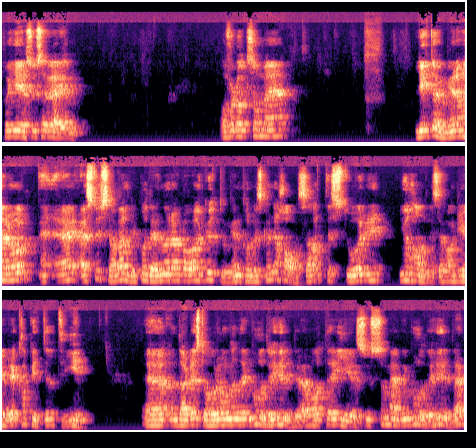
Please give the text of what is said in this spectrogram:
for Jesus er veien. Og for dere som er litt yngre her òg. Jeg, jeg stussa veldig på det når jeg var guttungen. Hvordan kan det ha seg at det står i Johannesevangeliet kapittel 10, eh, der det står om den gode hyrde, og at det er Jesus som er den gode hyrde.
